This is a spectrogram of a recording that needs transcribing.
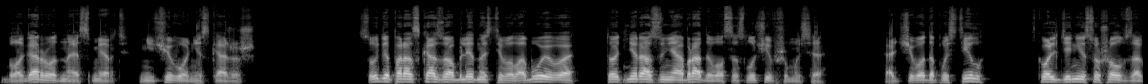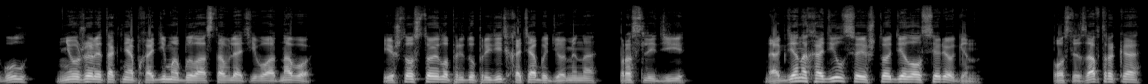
Благородная смерть, ничего не скажешь. Судя по рассказу о бледности Волобуева, тот ни разу не обрадовался случившемуся. Отчего допустил? Коль Денис ушел в загул, неужели так необходимо было оставлять его одного? И что стоило предупредить хотя бы Демина, проследи? А где находился и что делал Серегин? После завтрака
